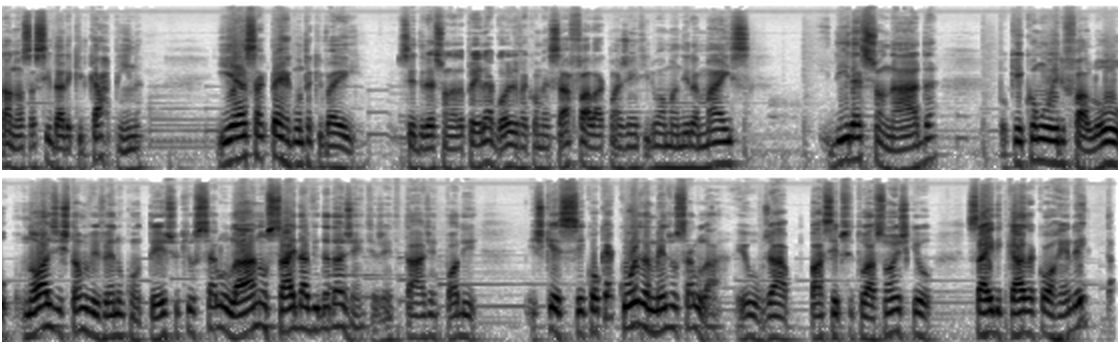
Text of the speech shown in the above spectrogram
da nossa cidade aqui de Carpina. E essa pergunta que vai ser direcionada para ele agora. Ele vai começar a falar com a gente de uma maneira mais direcionada, porque como ele falou, nós estamos vivendo um contexto que o celular não sai da vida da gente. A gente tá, a gente pode esquecer qualquer coisa menos o celular. Eu já passei por situações que eu saí de casa correndo, eita,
